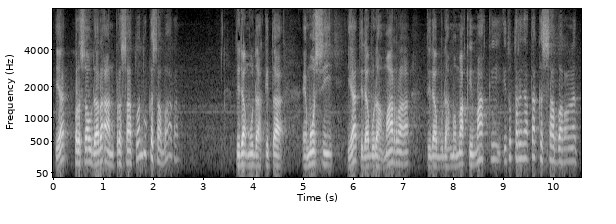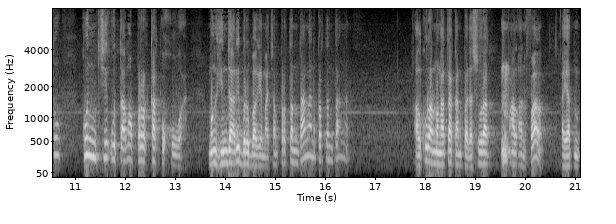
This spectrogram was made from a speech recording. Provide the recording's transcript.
ya, persaudaraan, persatuan itu kesabaran. Tidak mudah kita emosi, ya, tidak mudah marah, tidak mudah memaki-maki, itu ternyata kesabaran itu kunci utama perekat ukhuwah menghindari berbagai macam pertentangan-pertentangan. Al-Quran mengatakan pada surat Al-Anfal ayat 46.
